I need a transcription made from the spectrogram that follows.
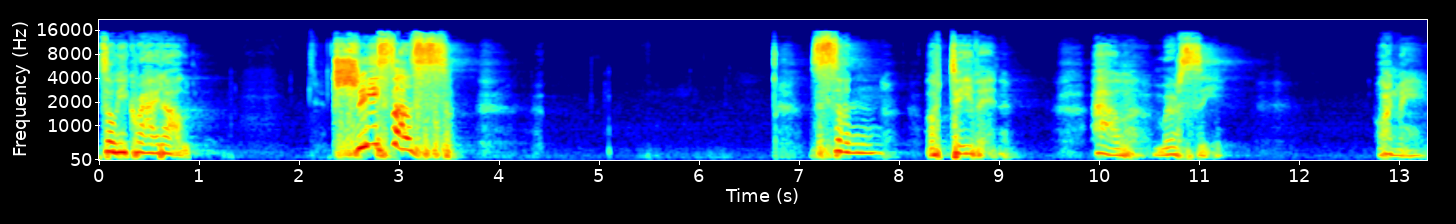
So he cried out, Jesus, Son of David, have mercy on me.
